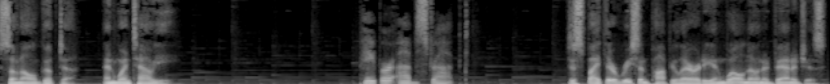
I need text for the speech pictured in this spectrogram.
Sonal Gupta, and Wen-tau Yih. Paper Abstract Despite their recent popularity and well known advantages,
